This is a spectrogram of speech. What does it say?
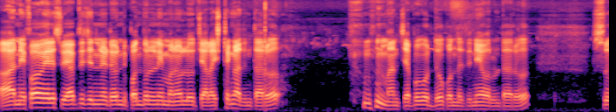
ఆ నిఫా వైరస్ వ్యాప్తి చెందినటువంటి పందుల్ని మన వాళ్ళు చాలా ఇష్టంగా తింటారు. మనం చెప్పకూడదు. కొందరు తినేవాళ్ళు ఉంటారు. సో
